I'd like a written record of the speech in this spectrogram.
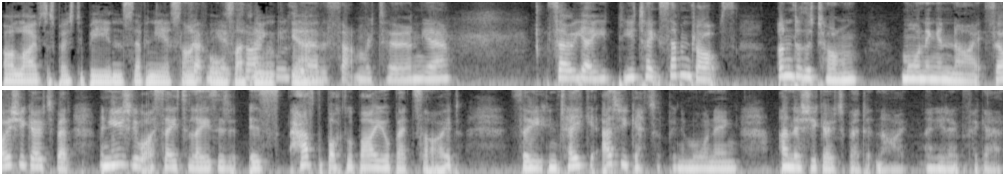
our lives are supposed to be in seven-year cycles. Seven-year I think. cycles, yeah. the Saturn return, yeah. So yeah, you you take seven drops under the tongue, morning and night. So as you go to bed, and usually what I say to ladies is, is have the bottle by your bedside, so you can take it as you get up in the morning and as you go to bed at night, and you don't forget.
